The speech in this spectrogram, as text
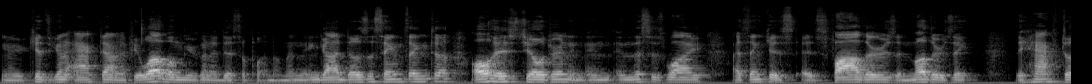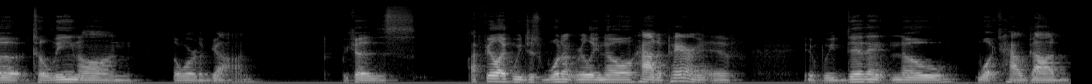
you know, your kid's are going to act down. If you love them, you're going to discipline them. And, and God does the same thing to all his children. And, and, and this is why I think as, as fathers and mothers, they, they have to, to lean on the Word of God. Because I feel like we just wouldn't really know how to parent if, if we didn't know what how God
